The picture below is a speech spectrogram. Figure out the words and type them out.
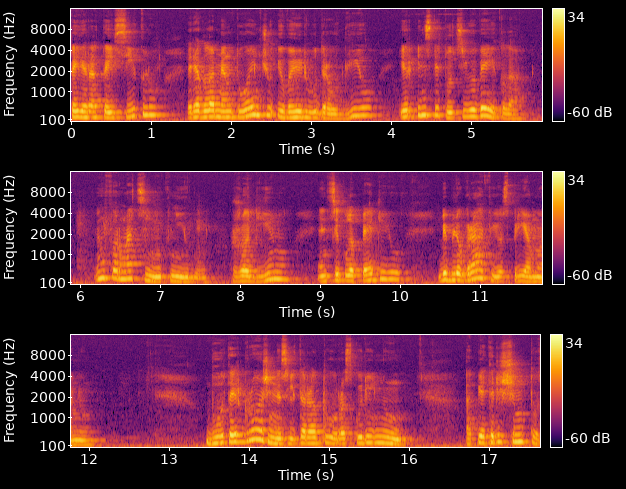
tai yra taisyklių reglamentuojančių įvairių draugijų ir institucijų veiklą, informacinių knygų, žodynų, enciklopedijų, bibliografijos priemonių. Būta ir grožinės literatūros kūrinių apie 300.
